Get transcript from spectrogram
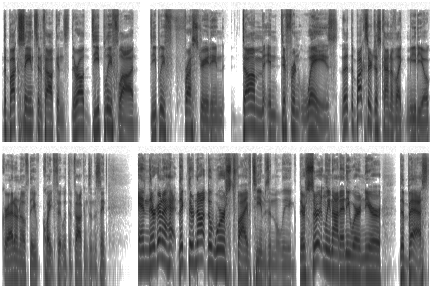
the Bucks, Saints, and Falcons. They're all deeply flawed, deeply frustrating, dumb in different ways. The the Bucks are just kind of like mediocre. I don't know if they quite fit with the Falcons and the Saints. And they're gonna have. They, they're not the worst five teams in the league. They're certainly not anywhere near the best.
